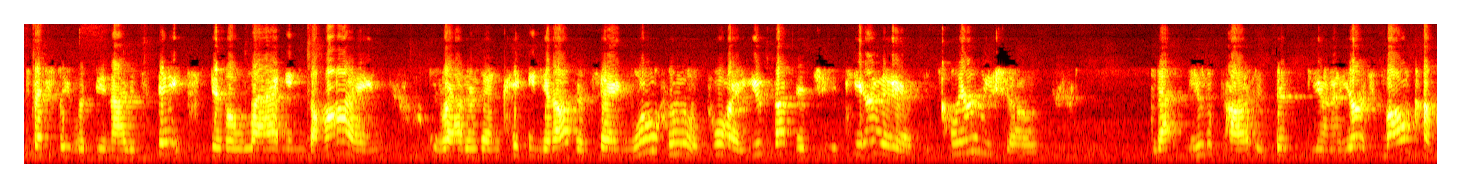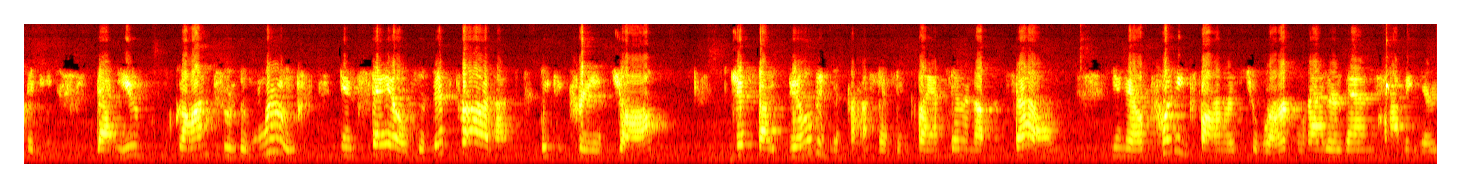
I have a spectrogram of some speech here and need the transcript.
especially with the United States still lagging behind rather than picking it up and saying, woohoo, boy, you've got it, here it is. It clearly shows that you are, this, you know, you're a small company, that you've gone through the roof in sales of this product. We could create jobs just by building the processing plants in and of themselves, you know, putting farmers to work rather than having their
